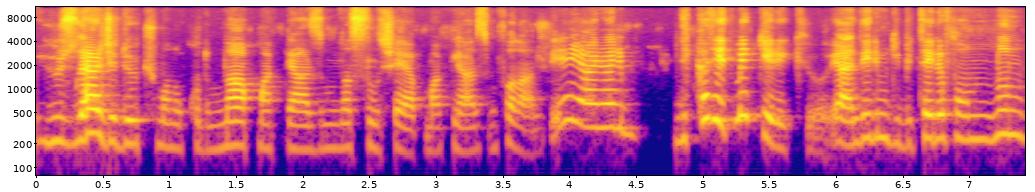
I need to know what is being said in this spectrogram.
yüzlerce döküman okudum. Ne yapmak lazım, nasıl şey yapmak lazım falan diye. Yani hani dikkat etmek gerekiyor. Yani dediğim gibi telefonun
